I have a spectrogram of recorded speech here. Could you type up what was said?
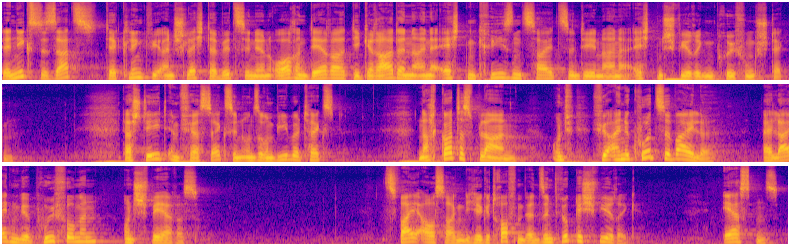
Der nächste Satz, der klingt wie ein schlechter Witz in den Ohren derer, die gerade in einer echten Krisenzeit sind, die in einer echten schwierigen Prüfung stecken. Da steht im Vers 6 in unserem Bibeltext, nach Gottes Plan und für eine kurze Weile erleiden wir Prüfungen und Schweres. Zwei Aussagen, die hier getroffen werden, sind wirklich schwierig. Erstens,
